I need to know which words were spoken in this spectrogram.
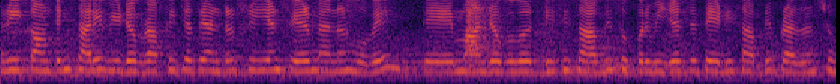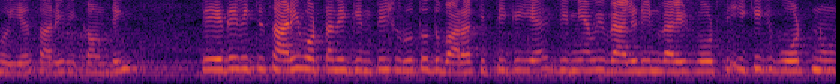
ਰੀਕਾਊਂਟਿੰਗ ਸਾਰੀ ਵੀਡੀਓਗ੍ਰਾਫੀ ਚ ਤੇ under free and fair manner ਹੋਵੇ ਤੇ ਮਾਨਯੋਗ ਡੀਸੀ ਸਾਹਿਬ ਦੀ ਸੁਪਰਵਿਜ਼ਨ ਚ ਤੇ ਏਡੀ ਸਾਹਿਬ ਦੀ ਪ੍ਰੈਜ਼ੈਂਸ ਚ ਹੋਈ ਹੈ ਸਾਰੀ ਰੀਕਾਊਂਟਿੰਗ ਤੇ ਇਹਦੇ ਵਿੱਚ ਸਾਰੀ ਵੋਟਾਂ ਦੀ ਗਿਣਤੀ ਸ਼ੁਰੂ ਤੋਂ ਦੁਬਾਰਾ ਕੀਤੀ ਗਈ ਹੈ। ਜਿੰਨੀਆਂ ਵੀ ਵੈਲਿਡ ਇਨਵੈਲਿਡ ਵੋਟ ਸੀ ਇੱਕ ਇੱਕ ਵੋਟ ਨੂੰ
